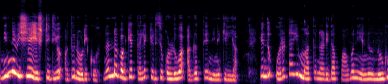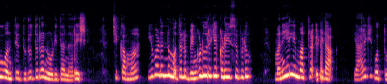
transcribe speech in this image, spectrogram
ನಿನ್ನ ವಿಷಯ ಎಷ್ಟಿದೆಯೋ ಅದು ನೋಡಿಕೋ, ನನ್ನ ಬಗ್ಗೆ ತಲೆ ಕೆಡಿಸಿಕೊಳ್ಳುವ ಅಗತ್ಯ ನಿನಗಿಲ್ಲ ಎಂದು ಒರಟಾಗಿ ಮಾತನಾಡಿದ ಪಾವನಿಯನ್ನು ನುಂಗುವಂತೆ ದುರುದುರ ನೋಡಿದ ನರೇಶ್, ಚಿಕ್ಕಮ್ಮ, ಇವಳನ್ನು ಮೊದಲು ಬೆಂಗಳೂರಿಗೆ ಕಳುಹಿಸಿಬಿಡು. ಮನೆಯಲ್ಲಿ ಮಾತ್ರ ಇಡ. ಯಾರಿಗೆ ಗೊತ್ತು,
